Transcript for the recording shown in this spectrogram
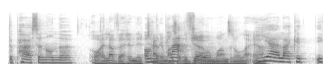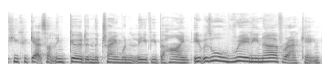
the person on the Oh, I love that in the On the Italian ones or the German ones and all that. Yeah. yeah, like a, if you could get something good and the train wouldn't leave you behind. It was all really nerve wracking,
